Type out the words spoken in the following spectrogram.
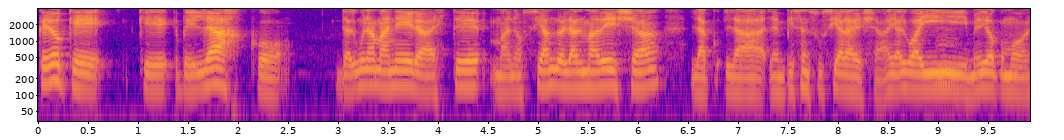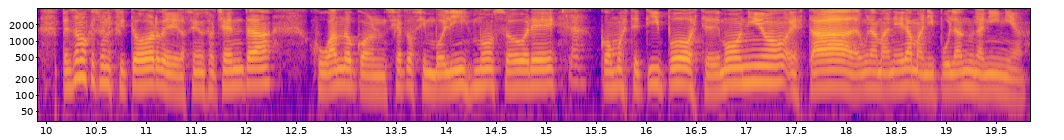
Creo que, que Velasco de alguna manera esté manoseando el alma de ella, la, empieza a ensuciar a ella. Hay algo ahí mm. medio como... Pensamos que es un escritor de los años 80 jugando con ciertos simbolismos sobre cómo este tipo, este demonio, está de alguna manera manipulando una niña.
